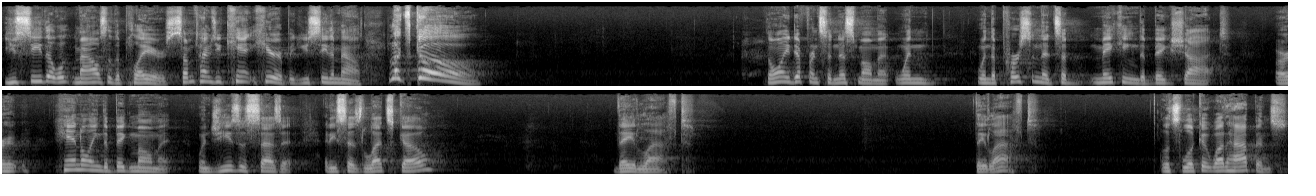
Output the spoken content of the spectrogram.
You see the mouths of the players. Sometimes you can't hear it, but you see the mouth. Let's go! The only difference in this moment, when when the person that's a, making the big shot or handling the big moment, when Jesus says it and he says, let's go, they left. They left. Let's look at what happens.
